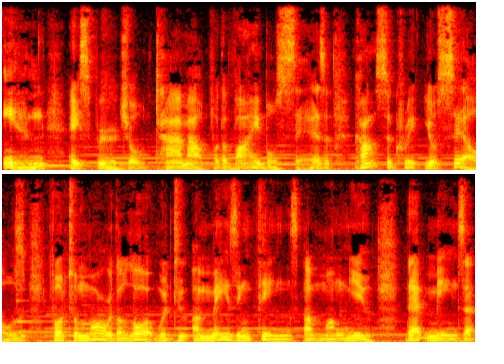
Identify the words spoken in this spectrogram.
in a spiritual timeout. For the Bible says, consecrate yourselves for tomorrow the Lord will do amazing things among you. That means uh,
